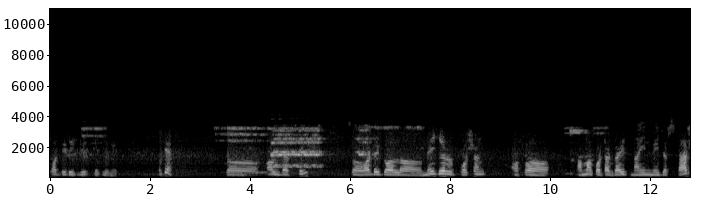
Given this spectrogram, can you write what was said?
40 degrees declination. Okay, so all that things. So what they call uh, major portion of uh, Amma Kotagra is nine major stars.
